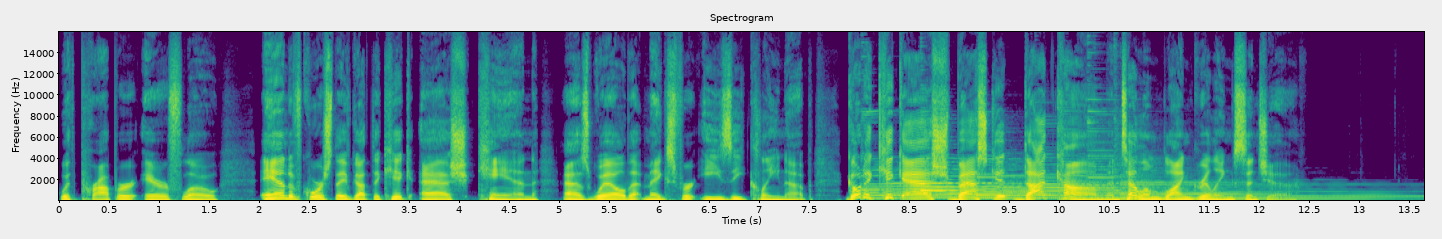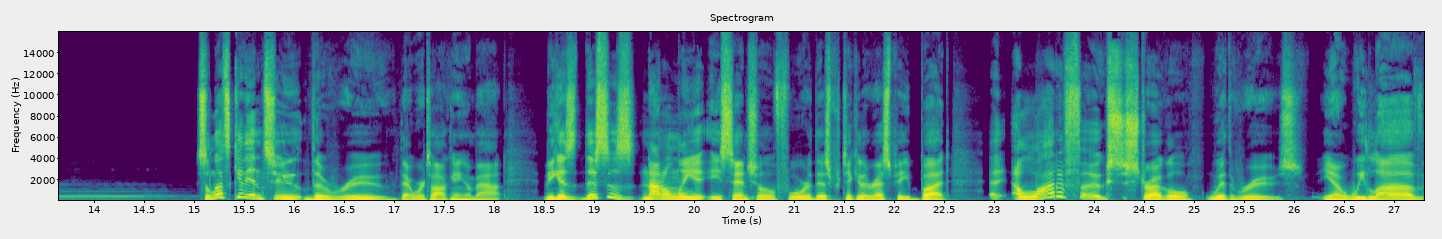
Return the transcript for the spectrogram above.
with proper airflow. And of course, they've got the Kick Ash can as well that makes for easy cleanup. Go to kickashbasket.com and tell them Blind Grilling sent you. So let's get into the roux that we're talking about because this is not only essential for this particular recipe, but a lot of folks struggle with roux. You know, we love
